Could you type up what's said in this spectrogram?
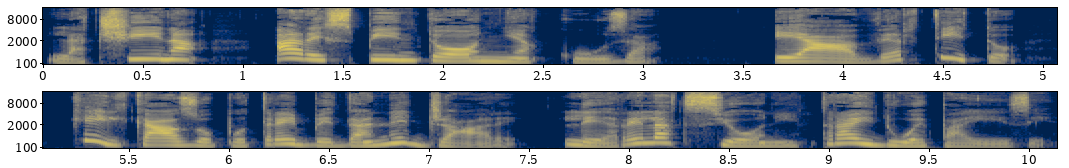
La Cina ha respinto ogni accusa e ha avvertito che il caso potrebbe danneggiare le relazioni tra i due paesi.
